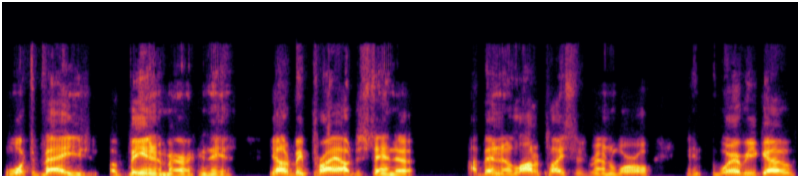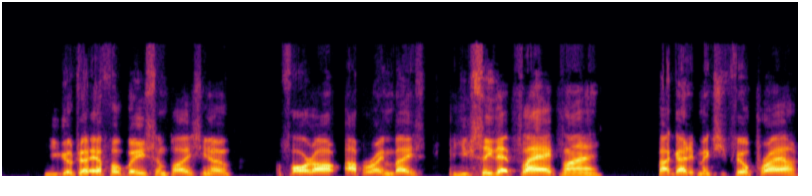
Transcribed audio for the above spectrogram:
what the values of being American is. You ought to be proud to stand up. I've been in a lot of places around the world, and wherever you go, you go to a FOB someplace, you know, a forward op- operating base, and you see that flag flying. By God, it makes you feel proud,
